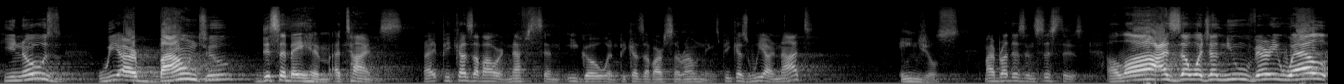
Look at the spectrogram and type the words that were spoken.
He knows we are bound to disobey Him at times, right? Because of our nafs and ego and because of our surroundings. Because we are not angels. My brothers and sisters, Allah Azza wa Jal knew very well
